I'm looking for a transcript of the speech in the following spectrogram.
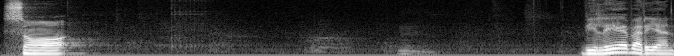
Så vi lever i en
